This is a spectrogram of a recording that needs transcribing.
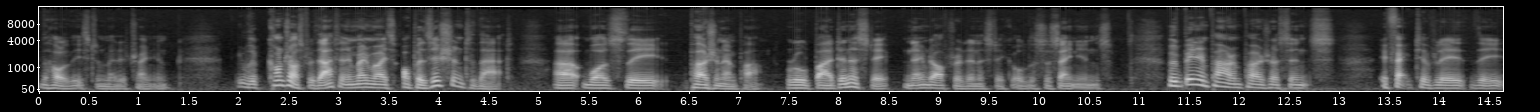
the whole of the eastern Mediterranean. The contrast with that, and in many ways opposition to that, uh, was the Persian Empire, ruled by a dynasty named after a dynasty called the Sasanians, who'd been in power in Persia since effectively the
